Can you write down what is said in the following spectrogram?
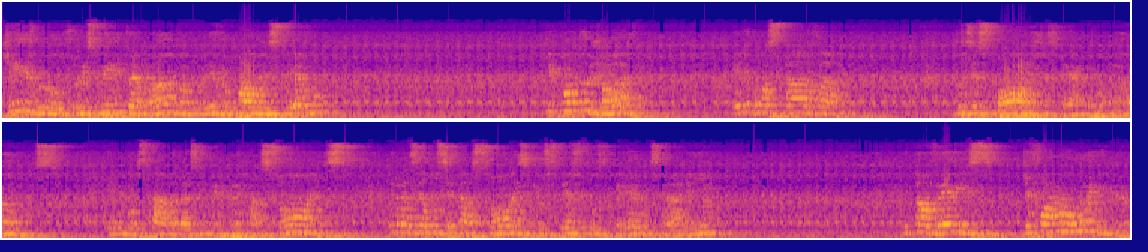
diz-nos o Espírito Emmanuel no livro Paulo e Estevão, que quando jovem, ele gostava dos esportes greco-romanos, ele gostava das interpretações das elucidações que os textos gregos trariam e talvez de forma única,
